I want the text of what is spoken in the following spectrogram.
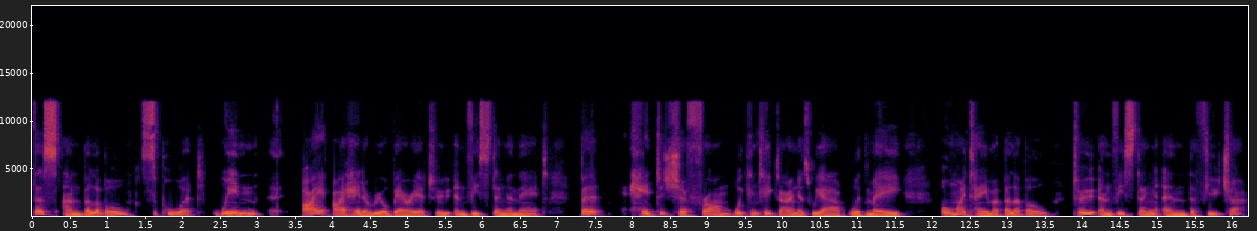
this unbillable support when I I had a real barrier to investing in that, but had to shift from we can keep going as we are with me, all my team are billable to investing in the future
